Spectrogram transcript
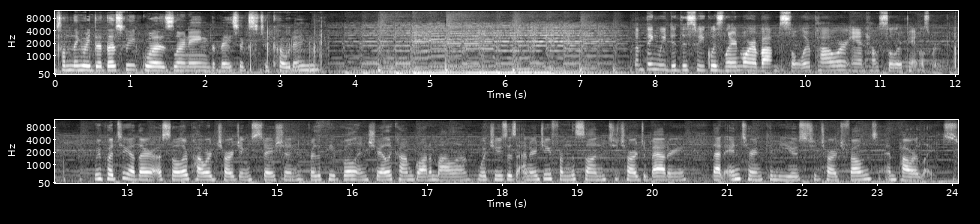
Something we did this week was learning the basics to coding. Something we did this week was learn more about solar power and how solar panels work. We put together a solar powered charging station for the people in Chalicam, Guatemala, which uses energy from the sun to charge a battery that in turn can be used to charge phones and power lights.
